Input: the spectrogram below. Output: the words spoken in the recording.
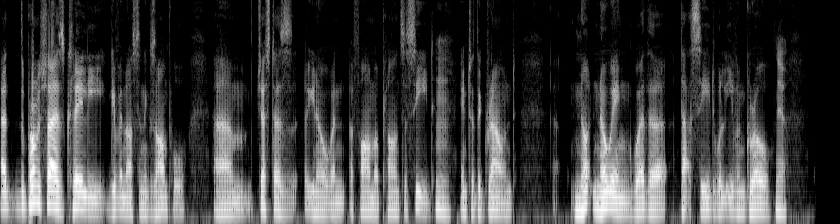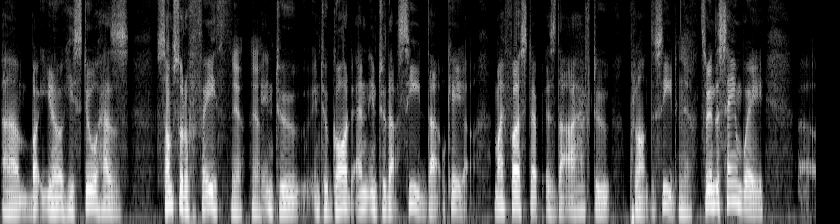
uh, the Promised has clearly given us an example. Um, just as you know, when a farmer plants a seed hmm. into the ground, uh, not knowing whether that seed will even grow. Yeah. Um, but you know, he still has some sort of faith yeah, yeah. into into God and into that seed. That okay, my first step is that I have to plant the seed. Yeah. So in the same way, uh,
